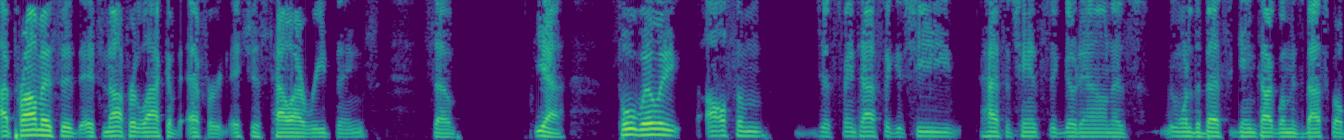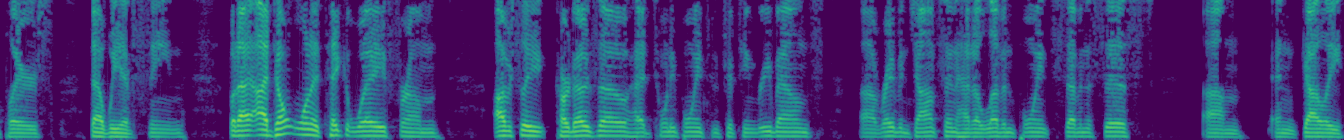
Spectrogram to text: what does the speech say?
I promise it, it's not for lack of effort. It's just how I read things. So, yeah, Full Willie, awesome, just fantastic. She has a chance to go down as one of the best Gamecock women's basketball players that we have seen. But I, I don't want to take away from obviously Cardoso had 20 points and 15 rebounds. Uh, Raven Johnson had 11 points, seven assists, um, and golly,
